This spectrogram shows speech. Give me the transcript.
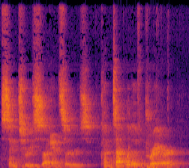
St. Teresa answers Contemplative prayer,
